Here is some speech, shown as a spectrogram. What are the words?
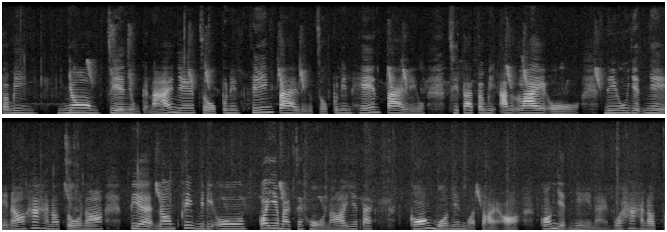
ตอมิงยอมเจียนอยู่กับนายเนี่ยโจปุนินฟิงตายเหลวโจปุนินเฮนตายเหลวชีตาตอมีอันไลโอนิ้วเย็ดเย่เนาะห้าฮานอโจเนาะเตี่ยน้อมคลิปวิดีโอก็เยมาจะโหเนาะเยแต่ ก้องบัวเมียนบัวต่อยออกก้องเหยียดเย่ไหนบัวห้าฮานอโจ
